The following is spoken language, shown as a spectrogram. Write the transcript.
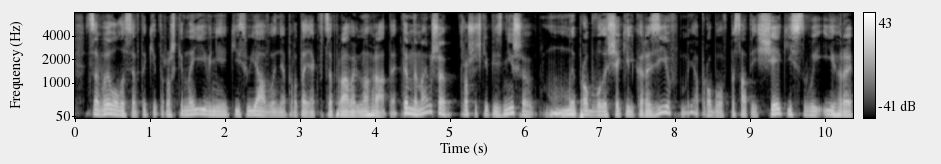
це вилилося в такі трошки наївні якісь уявлення про те, як в це правильно грати. Тим не менше, трошечки пізніше ми пробували ще кілька разів. Я пробував писати ще якісь свої ігри.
